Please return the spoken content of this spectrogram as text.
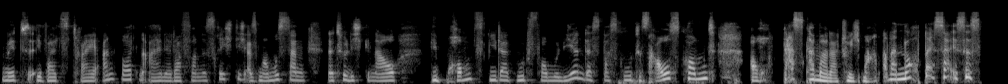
mit jeweils drei Antworten. Eine davon ist richtig. Also man muss dann natürlich genau die Prompts wieder gut formulieren, dass was Gutes rauskommt. Auch das kann man natürlich machen. Aber noch besser ist es,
